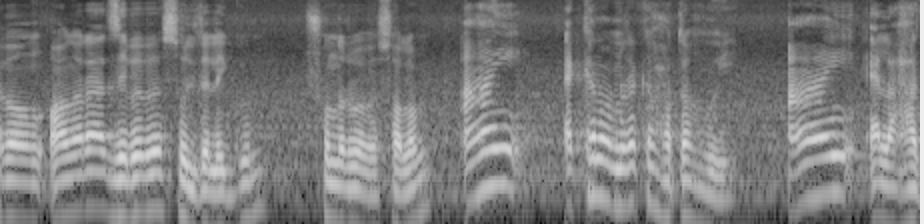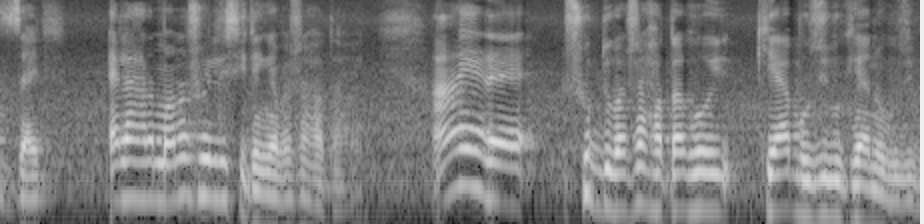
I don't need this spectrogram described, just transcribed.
এবং অনারা যেভাবে চলতে লাগুন, সুন্দরভাবে চলন, আই একখান অনারা একটা হতা হই, আই এলাহাত যাই, এলাহার মানুষ হইলে সিটিংয়ে ভাষা হতা হয় আই এরে শুদ্ধ ভাষা হতা হই খেয়া বুঝিব খেয়া নুবুঝিব।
